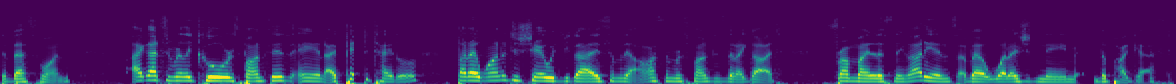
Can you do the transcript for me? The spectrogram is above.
the best one. I got some really cool responses, and I picked a title, but I wanted to share with you guys some of the awesome responses that I got from my listening audience about what I should name the podcast.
